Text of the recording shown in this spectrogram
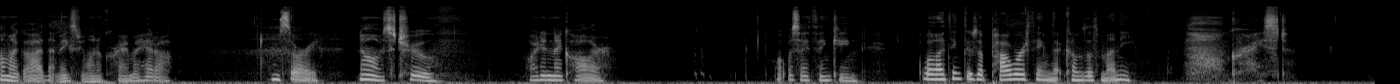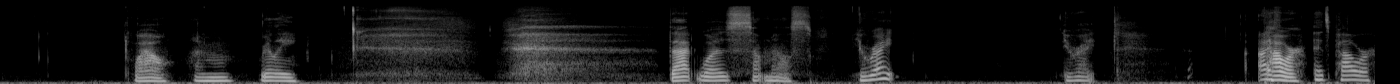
Oh my God, that makes me want to cry my head off. I'm sorry. No, it's true. Why didn't I call her? What was I thinking? Well, I think there's a power thing that comes with money. Oh, Christ. Wow. I'm really. That was something else. You're right. You're right. I- Power. it's power,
